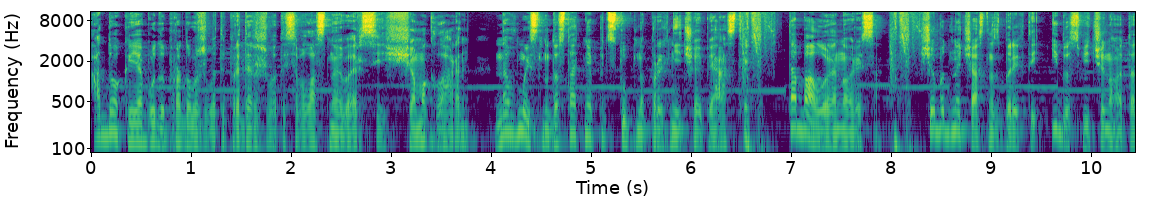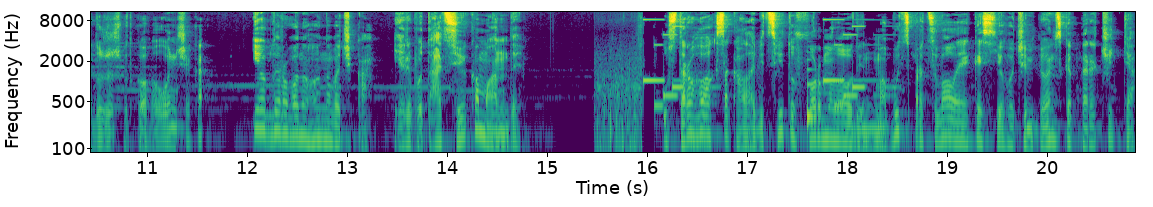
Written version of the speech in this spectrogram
А доки я буду продовжувати придержуватися власної версії, що Макларен навмисно достатньо підступно пригнічує Піастрі та балує Норріса, щоб одночасно зберегти і досвідченого та дуже швидкого гонщика, і обдарованого новачка, і репутацію команди. У старого Аксакала від світу Формула 1, мабуть, спрацювало якесь його чемпіонське перечуття.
